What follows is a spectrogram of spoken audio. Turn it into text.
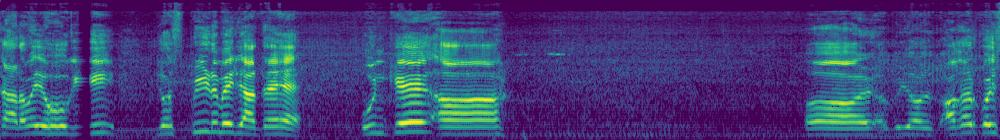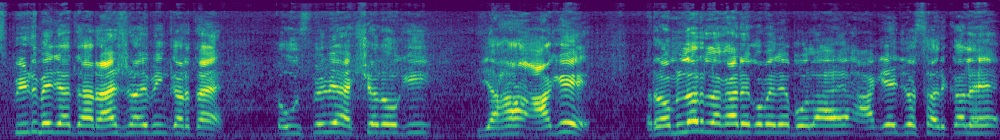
कार्रवाई होगी जो स्पीड में जाते हैं। उनके अ, अ, अगर कोई स्पीड में जाता है रैश ड्राइविंग करता है तो उस पर भी एक्शन होगी। यहाँ आगे रमलर लगाने को मैंने बोला है आगे जो सर्कल है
